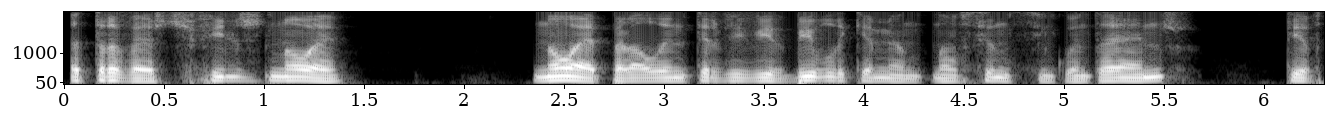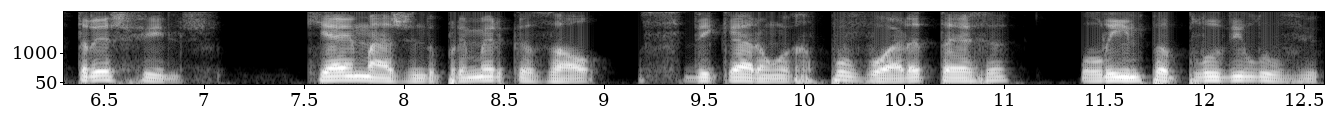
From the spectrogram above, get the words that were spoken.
através dos filhos de Noé. Noé, para além de ter vivido biblicamente 950 anos, teve três filhos, que à imagem do primeiro casal se dedicaram a repovoar a terra limpa pelo dilúvio.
